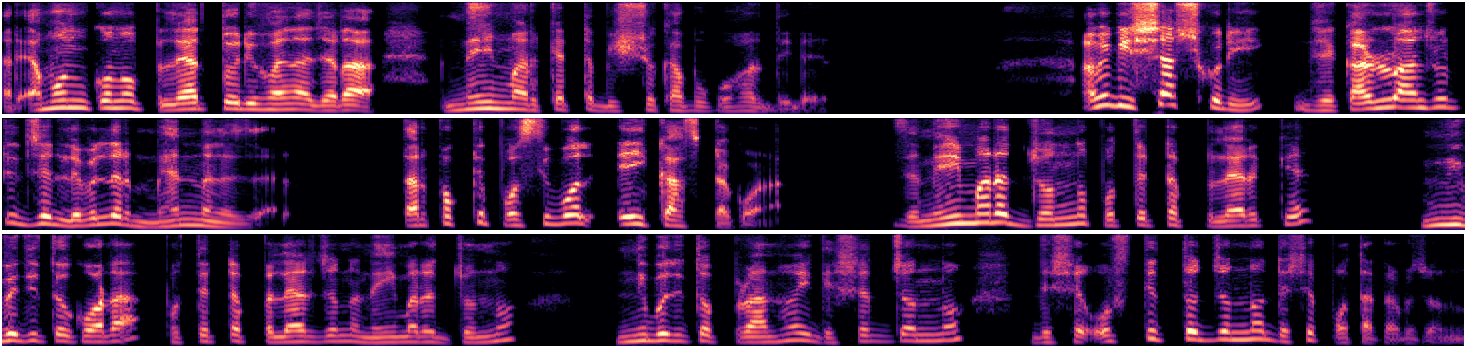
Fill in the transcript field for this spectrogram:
আর এমন কোনো প্লেয়ার তৈরি হয় না যারা নেইমারকে একটা বিশ্বকাপ উপহার দিবে? আমি বিশ্বাস করি যে কার্লো আঞ্চলিক যে লেভেলের ম্যান ম্যানেজার তার পক্ষে পসিবল এই কাজটা করা। যে নেইমারের জন্য প্রত্যেকটা প্লেয়ারকে নিবেদিত করা, প্রত্যেকটা প্লেয়ার জন্য, নেইমারের জন্য নিবেদিত প্রাণ হয় দেশের জন্য, দেশের অস্তিত্বের জন্য, দেশের পতাকার জন্য।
